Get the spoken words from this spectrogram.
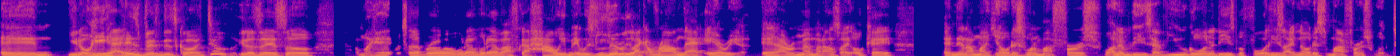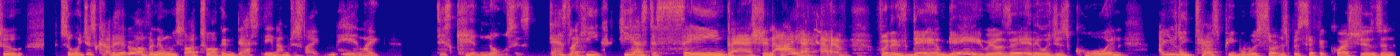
and you know he had his business card too. You know what I'm saying? So I'm like, hey, what's up, bro? Whatever, whatever. I forgot how he. It was literally like around that area, and I remember. And I was like, okay. And then I'm like, yo, this is one of my first one of these. Have you gone to these before? And he's like, no, this is my first one too. So we just kind of hit off, and then we started talking Destiny, and I'm just like, man, like this kid knows his that's like he he has the same passion I have for this damn game. You know what I'm saying? And it was just cool. And I usually test people with certain specific questions and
